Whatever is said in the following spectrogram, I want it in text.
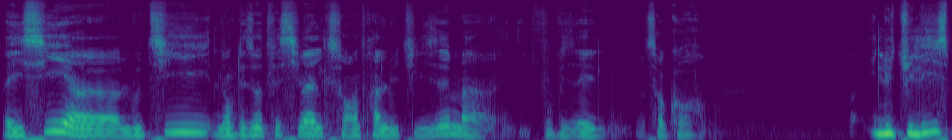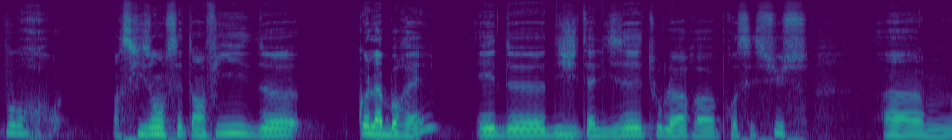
Bah, ici, euh, l'outil, donc les autres festivals qui sont en train de l'utiliser, ben, il faut qu'ils aient, c'est encore, ils l'utilisent pour parce qu'ils ont cette envie de collaborer et de digitaliser tout leur euh, processus. Euh,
